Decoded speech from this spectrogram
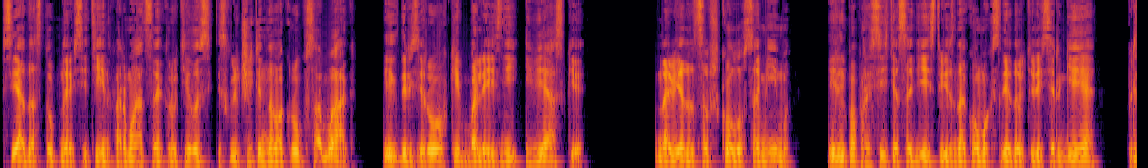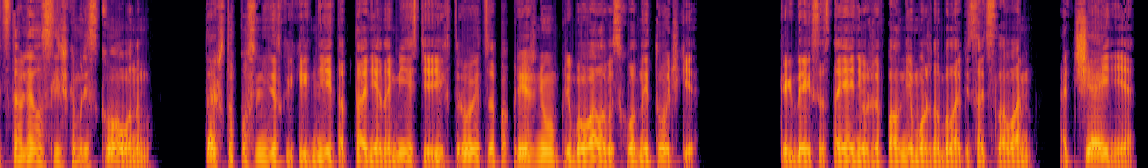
Вся доступная в сети информация крутилась исключительно вокруг собак, их дрессировки, болезней и вязки. Наведаться в школу самим или попросить о содействии знакомых следователей Сергея представлялось слишком рискованным, так что после нескольких дней топтания на месте их троица по-прежнему пребывала в исходной точке. Когда их состояние уже вполне можно было описать словами «отчаяние»,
